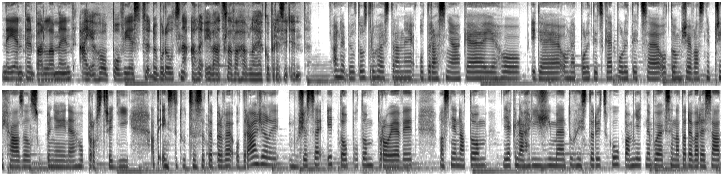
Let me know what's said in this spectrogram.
nejen ten parlament a jeho pověst do budoucna, ale i Václava Havla jako prezidenta. A nebyl to z druhé strany odraz nějaké jeho ideje o nepolitické politice, o tom, že vlastně přicházel z úplně jiného prostředí a ty instituce se teprve odrážely? Může se i to potom projevit vlastně na tom, jak nahlížíme tu historickou paměť nebo jak se na ta 90.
